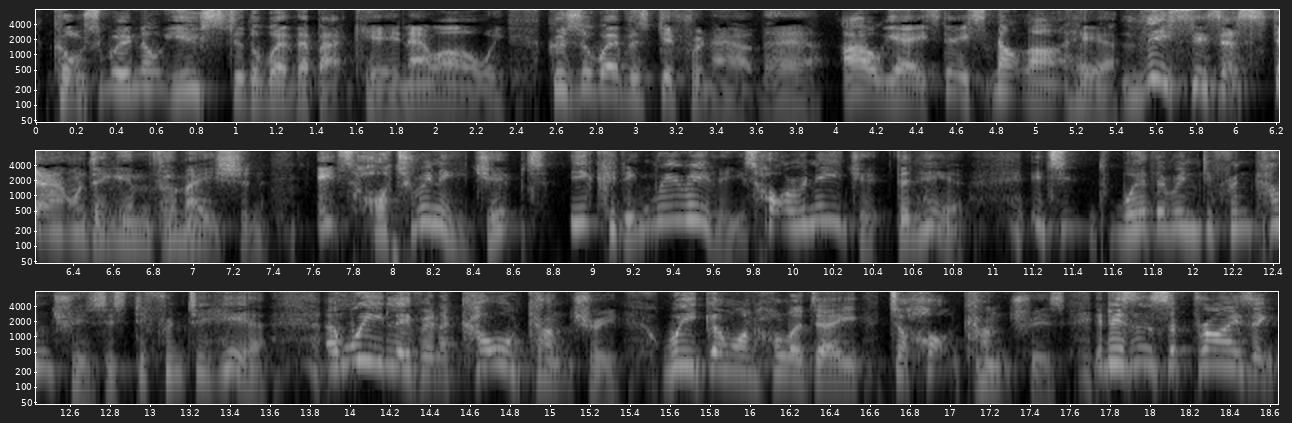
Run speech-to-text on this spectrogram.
Of course, we're not used to the weather back here now, are we? Because the weather's different out there. Oh, yeah, it's, it's not like here. This is astounding information. It's hotter in Egypt. Are you kidding? Really? It's hotter in Egypt than here. It's weather in different countries is different to here. And we live in a cold country. We go on holiday to hot countries. It isn't surprising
